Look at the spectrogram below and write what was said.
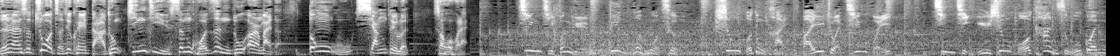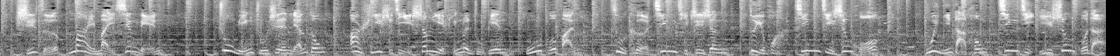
仍然是作者就可以打通经济生活任督二脉的东吴相对论。稍后回来，经济风云变幻莫测，生活动态百转千回，经济与生活看似无关，实则脉脉相连。著名主持人梁冬，二十一世纪商业评论主编吴伯凡，做客经济之声，对话经济生活，为您打通经济与生活的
